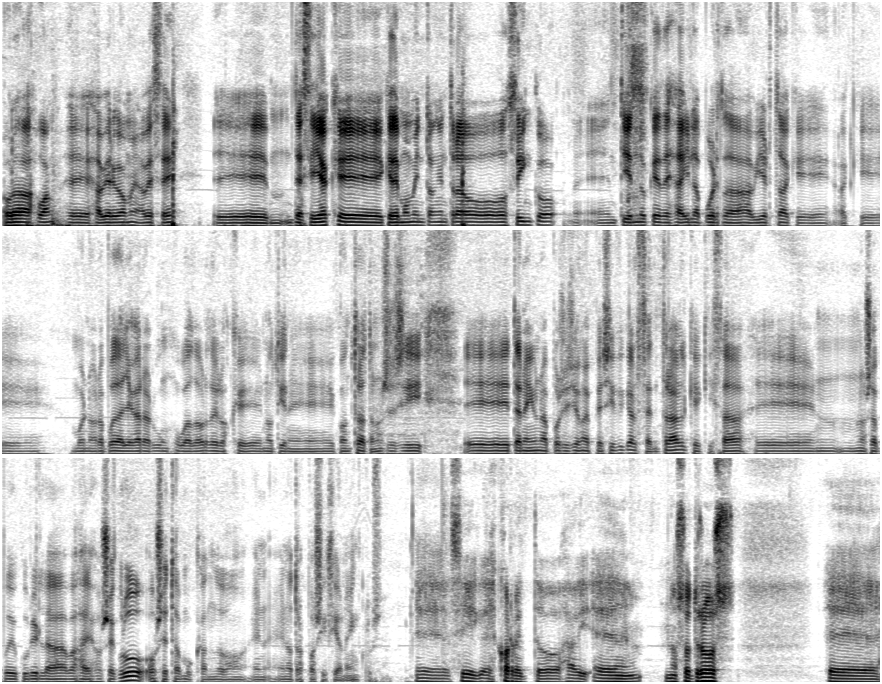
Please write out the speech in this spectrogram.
Hola Juan, eh, Javier Gómez, ABC. Eh, decías que, de momento han entrado cinco. Entiendo que dejáis la puerta abierta a que, a que bueno, ahora pueda llegar algún jugador de los que no tiene contrato. No sé si eh, tenéis una posición específica, el central, que quizás eh, no se ha podido cubrir la baja de José Cruz o se están buscando en, en otras posiciones incluso. Eh, sí, es correcto, Javi. Eh, nosotros, eh,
